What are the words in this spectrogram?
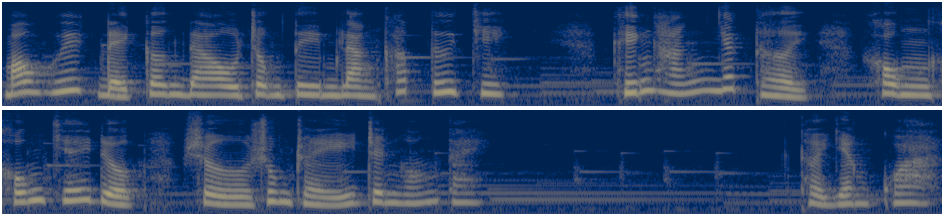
máu huyết để cơn đau trong tim lan khắp tứ chi, khiến hắn nhất thời không khống chế được sự run rẩy trên ngón tay. Thời gian qua,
